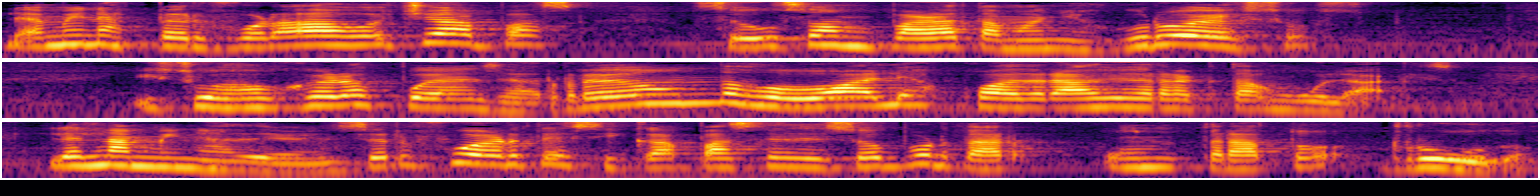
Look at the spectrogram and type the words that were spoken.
Láminas perforadas o chapas se usan para tamaños gruesos y sus agujeros pueden ser redondos, ovales, cuadrados y rectangulares. Las láminas deben ser fuertes y capaces de soportar un trato rudo.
